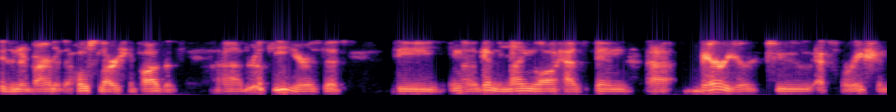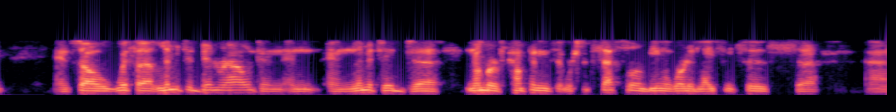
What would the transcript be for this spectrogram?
is an environment that hosts large deposits. Uh, the real key here is that the you know again the mining law has been a barrier to exploration, and so with a limited bid round and and, and limited uh, number of companies that were successful in being awarded licenses, uh, uh,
